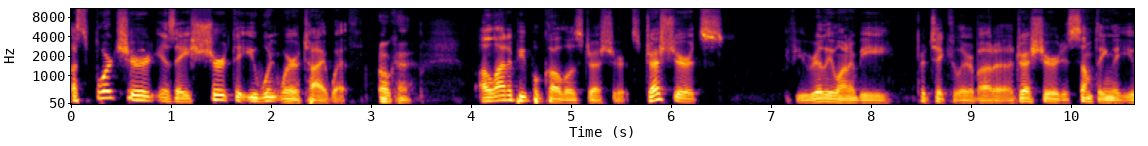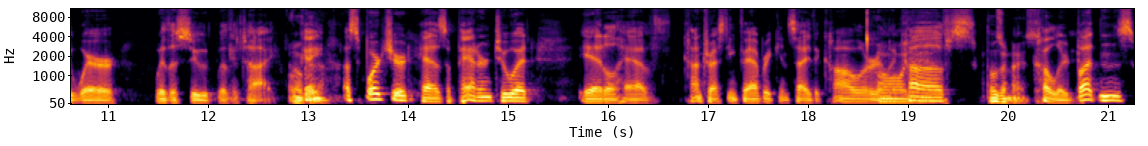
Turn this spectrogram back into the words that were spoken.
A sport shirt is a shirt that you wouldn't wear a tie with. Okay. A lot of people call those dress shirts. Dress shirts, if you really want to be particular about it, a dress shirt is something that you wear with a suit with a tie. Okay. Okay. A sport shirt has a pattern to it. It'll have contrasting fabric inside the collar and Oh, the yeah. cuffs. Those are nice. colored buttons.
